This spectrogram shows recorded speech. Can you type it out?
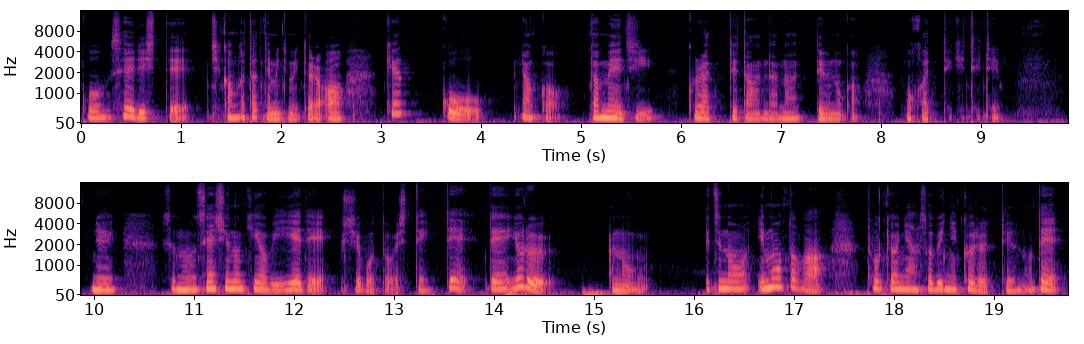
こう整理して時間が経ってみてみたらあ結構なんかダメージ食らってたんだなっていうのが分かってきてて。でその先週の金曜日家で仕事をしていてで夜あのうちの妹が東京に遊びに来るっていうので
